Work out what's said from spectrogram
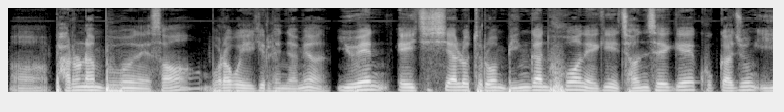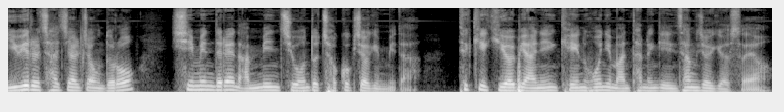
어, 발언한 부분에서 뭐라고 얘기를 했냐면 UNHCR로 들어온 민간 후원액이 전 세계 국가 중 2위를 차지할 정도로 시민들의 난민 지원도 적극적입니다. 특히 기업이 아닌 개인 후원이 많다는 게 인상적이었어요.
